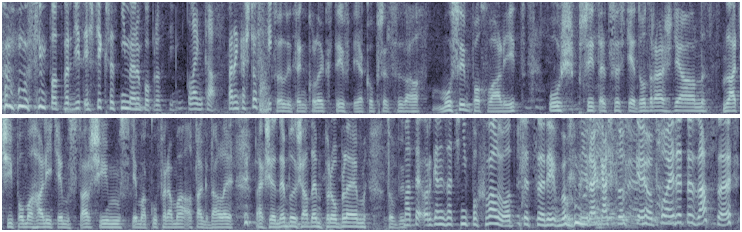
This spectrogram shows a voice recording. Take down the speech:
musím potvrdit. Ještě křesní jméno poprosím. Lenka. Pane Kaštovský. Celý ten kolektiv jako předseda musím pochválit. Už při té cestě do Dražďan mladší pomáhali těm starším s těma kuframa a tak dále, takže nebyl žádný problém. To by... Máte organizační pochvalu od předsedy Bohumíra Kaštovského. Pojedete zase.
